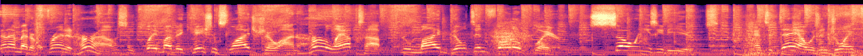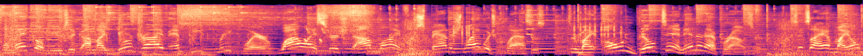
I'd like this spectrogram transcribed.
Then I met a friend at her house and played my vacation slideshow on her laptop through my built-in photo player. So easy to use. And today I was enjoying flamenco music on my urDrive MP3 player while I searched online for Spanish language classes through my own built-in internet browser. Since I have my own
